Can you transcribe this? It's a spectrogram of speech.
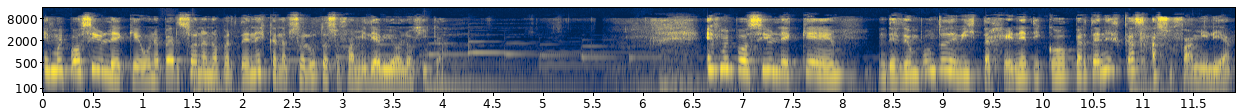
Es muy posible que una persona no pertenezca en absoluto a su familia biológica. Es muy posible que, desde un punto de vista genético, pertenezcas a su familia,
